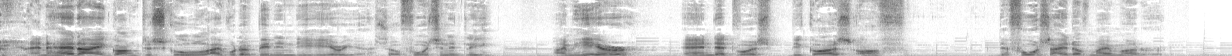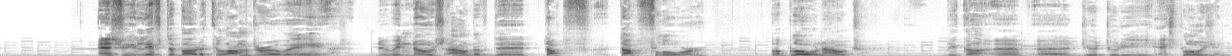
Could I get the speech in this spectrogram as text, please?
and had I gone to school, I would have been in the area. So, fortunately, I'm here, and that was because of the foresight of my mother. As we lived about a kilometer away, the windows out of the top top floor were blown out because, uh, uh, due to the explosion.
